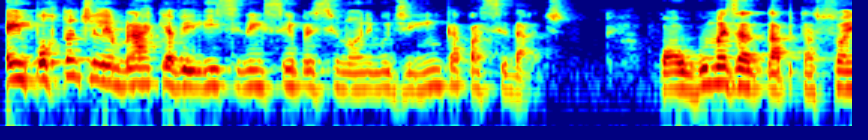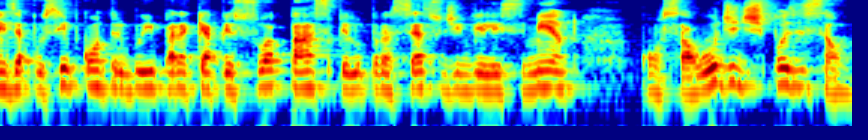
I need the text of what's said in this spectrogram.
é importante lembrar que a velhice nem sempre é sinônimo de incapacidade. Com algumas adaptações, é possível contribuir para que a pessoa passe pelo processo de envelhecimento com saúde e disposição.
